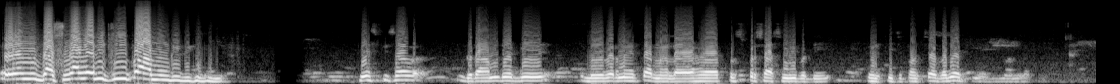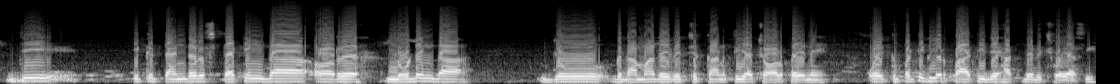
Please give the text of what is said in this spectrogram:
ਇਹਨਾਂ ਨੂੰ ਦੱਸ ਦਾਂਗੇ ਵੀ ਕੀ ਭਾਅ ਮੂੰਗੀ ਵਿਕਦੀ ਹੈ ਐਸਪੀ ਸਾਹਿਬ ਗੋਦਾਮ ਦੇ ਅੱਗੇ ਲੇਬਰ ਨੇ ਧਰਨਾ ਲਾਇਆ ਹੋਇਆ ਪੁਲਿਸ ਪ੍ਰਸ਼ਾਸਨ ਵੀ ਵੱਡੀ ਗਿਣਤੀ 'ਚ ਪਹੁੰਚਿਆ। ਵਜ੍ਹਾ ਕੀ ਹੈ ਜੀ ਮਾਮਲਾ? ਜੀ ਇੱਕ ਟੈਂਡਰ ਸਟੈਕਿੰਗ ਦਾ ਔਰ ਲੋਡਿੰਗ ਦਾ ਜੋ ਗੋਦਾਮਾਂ ਦੇ ਵਿੱਚ ਕਣਕ ਜਾਂ ਚੌਲ ਪਏ ਨੇ ਉਹ ਇੱਕ ਪਾਰਟਿਕੂਲਰ ਪਾਰਟੀ ਦੇ ਹੱਕ ਦੇ ਵਿੱਚ ਹੋਇਆ ਸੀ।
